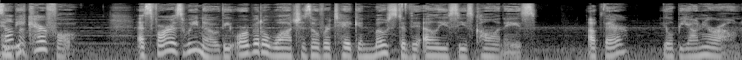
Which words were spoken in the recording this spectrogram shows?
And be careful. As far as we know, the Orbital Watch has overtaken most of the LEC's colonies. Up there, you'll be on your own.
